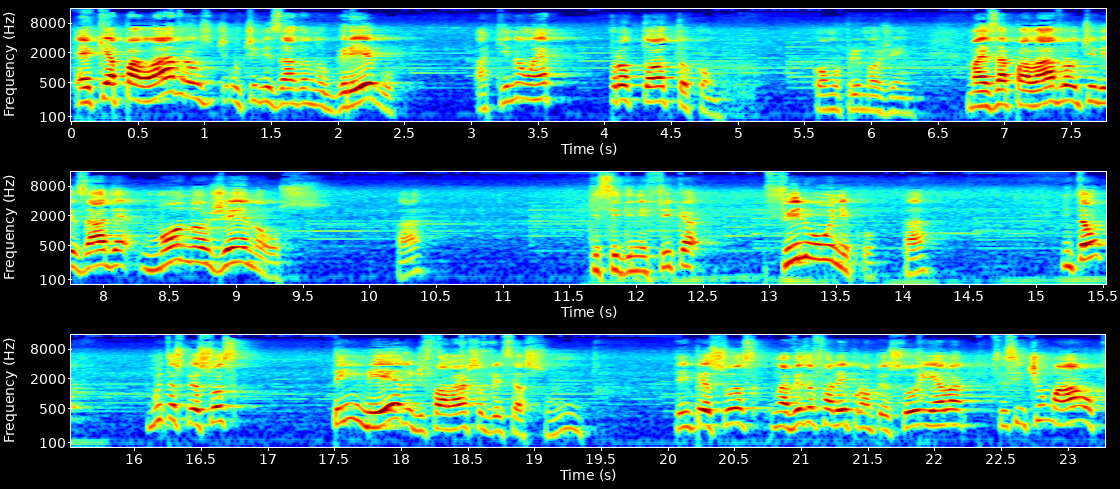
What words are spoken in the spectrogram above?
é que a palavra utilizada no grego aqui não é protótocon, como primogênito, mas a palavra utilizada é monogenos, tá? que significa filho único. Tá? Então, muitas pessoas têm medo de falar sobre esse assunto, tem pessoas, uma vez eu falei para uma pessoa e ela se sentiu mal.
